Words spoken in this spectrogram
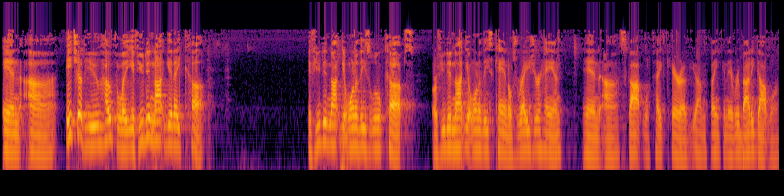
And uh, each of you, hopefully, if you did not get a cup, if you did not get one of these little cups, or if you did not get one of these candles, raise your hand, and uh, Scott will take care of you. I'm thinking everybody got one.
